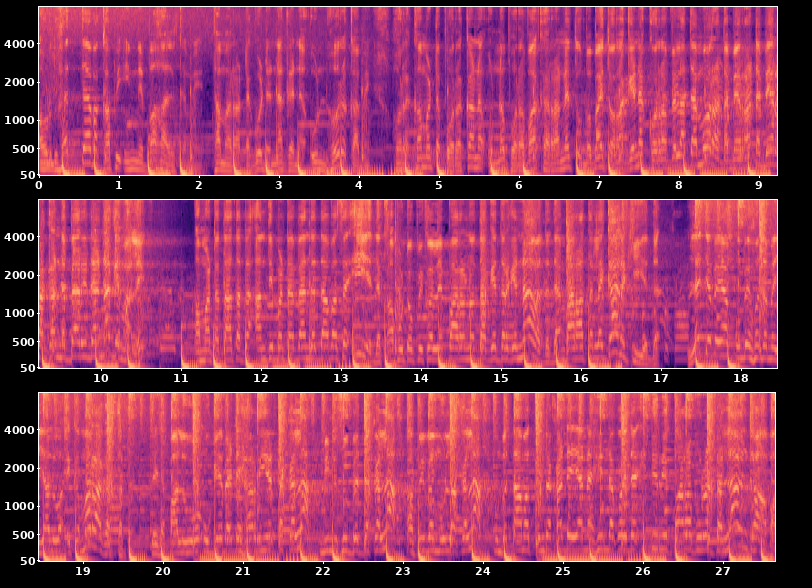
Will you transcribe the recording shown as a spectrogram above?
අවුරුදු හැත්තෑවක් අපි ඉන්න වහල්කමේ. තම රට ගොඩ නගන උන් හොරකමේ. හොරකමට පොරකන උන්න පොරවා කරන්න තුඹ බයි තොරගෙන කොර වෙලා දැ මොරට මේ රට බේරගන්න බැරිඩ නගේ මලේ අමට තාතට අන්තිමට වැඳ දවස ඊයද? කපු ටොපි කොල්ලෙ පරණ දගෙදරගේ නවද? දැම් බරාතරල ගන කියද? ලජවයක් උඹේ හොඳම යළුව එක මරාගත්තට තේශ පලුවෝ උගේ වැඩ හරියට කලා මිනිසු බෙද්ද කලා අපිව මුල්ල කලා උඹ තාමත් උන්ට කඩේ යන හින්ද කොයිද ඉදිරි පරපුරට ලංකාව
